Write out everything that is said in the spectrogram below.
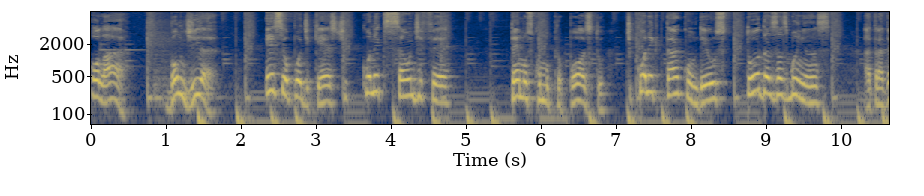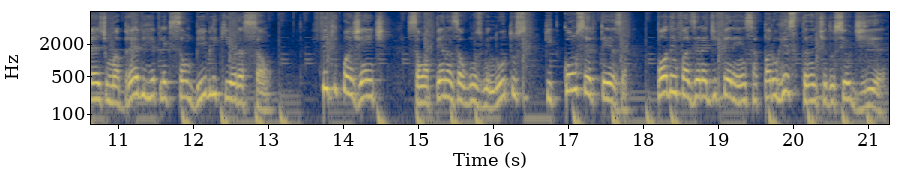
Olá, bom dia! Esse é o podcast Conexão de Fé. Temos como propósito de conectar com Deus todas as manhãs, através de uma breve reflexão bíblica e oração. Fique com a gente, são apenas alguns minutos que com certeza podem fazer a diferença para o restante do seu dia.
